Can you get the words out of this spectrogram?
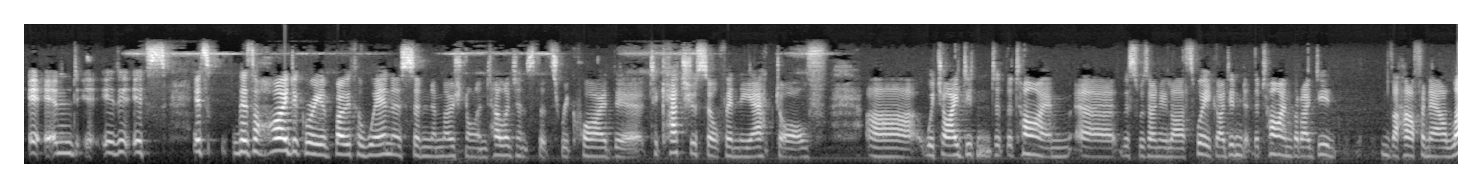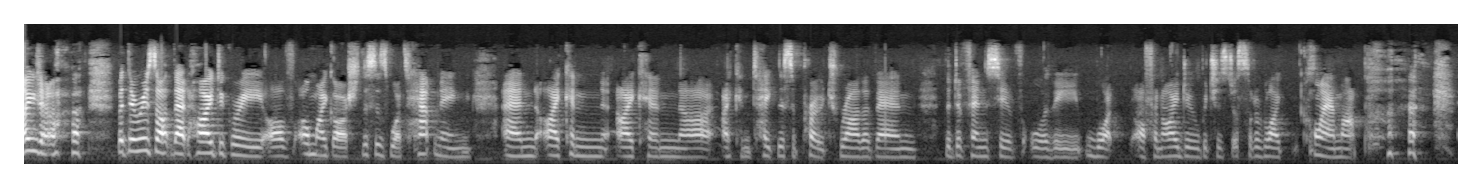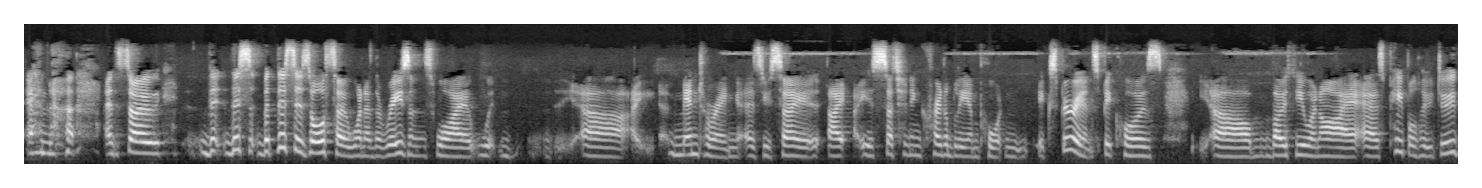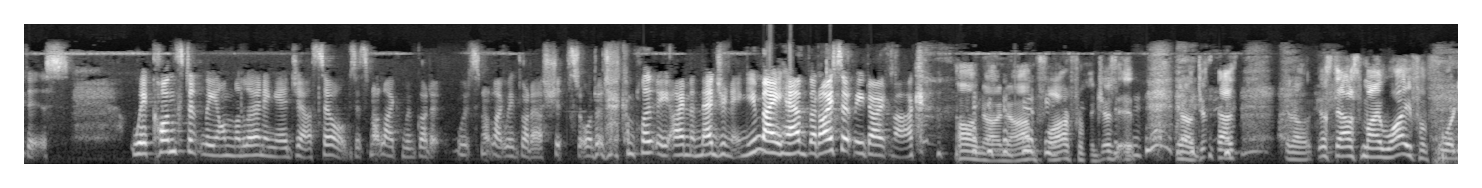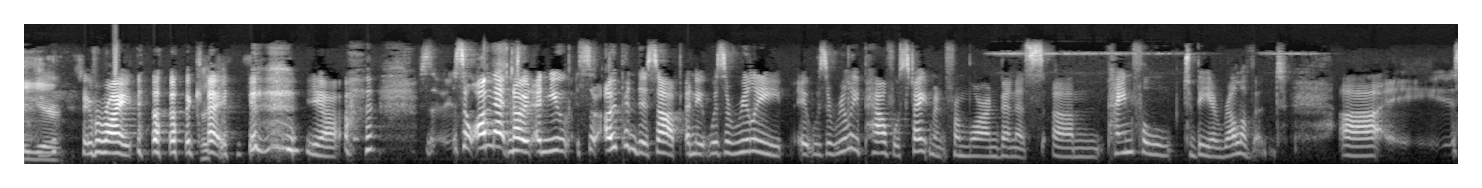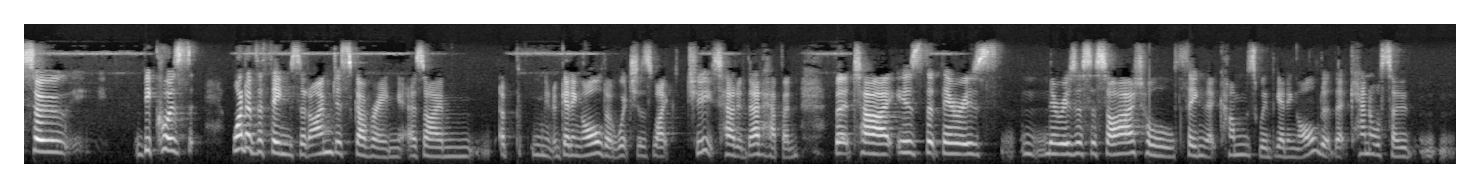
and it, it's it's there's a high degree of both awareness and emotional intelligence that's required there to catch yourself in the act of, uh, which I didn't at the time. Uh, this was only last week. I didn't at the time, but I did the half an hour later. but there is that high degree of oh my gosh, this is what's happening, and I can I can uh, I can take this approach rather than the defensive or the what often I do, which is just sort of like clam up, and uh, and so th- this but this is also one of the reasons why. Uh, mentoring, as you say, I, is such an incredibly important experience because um, both you and I, as people who do this, we're constantly on the learning edge ourselves. It's not like we've got it. It's not like we've got our shit sorted completely. I'm imagining you may have, but I certainly don't, Mark. oh no, no, I'm far from it. Just you know, just ask, you know, just ask my wife of 40 years. right. okay. yeah. So, so, on that note, and you so opened this up, and it was a really, it was a really powerful statement from Warren Bennis. Um, painful to be irrelevant. Uh, so because one of the things that I'm discovering as I'm uh, you know, getting older, which is like, geez, how did that happen? But uh, is that there is there is a societal thing that comes with getting older that can also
